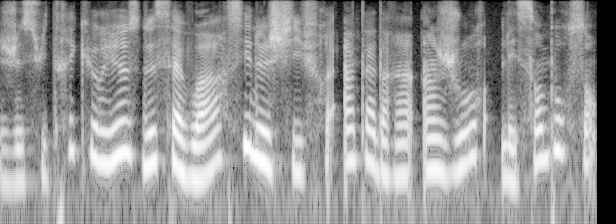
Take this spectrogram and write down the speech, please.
Je suis très curieuse de savoir si le chiffre atteindra un jour les 100%.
